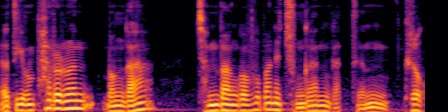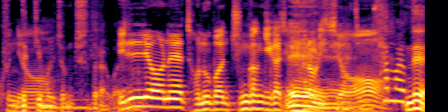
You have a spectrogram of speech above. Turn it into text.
어떻게 보면 8월은 뭔가 전반과 후반의 중간 같은 그렇군요. 느낌을 좀 주더라고요. 1년의 전후반 중간기가 지금 예, 8월이죠. 3월 근데.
